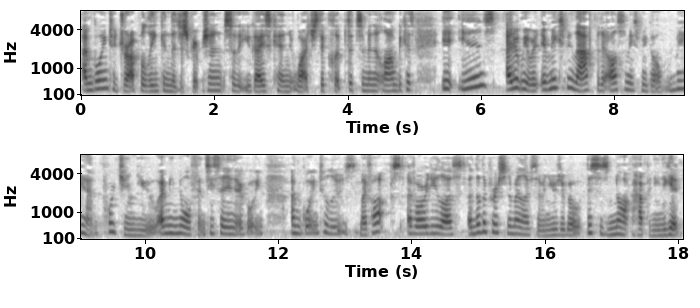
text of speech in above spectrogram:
I'm going to drop a link in the description so that you guys can watch the clip that's a minute long because it is. I don't mean it. Makes me laugh, but it also makes me go, man, poor Jin Yu. I mean, no offense. He's sitting there going, I'm going to lose my fox. I've already lost another person in my life seven years ago. This is not happening again.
